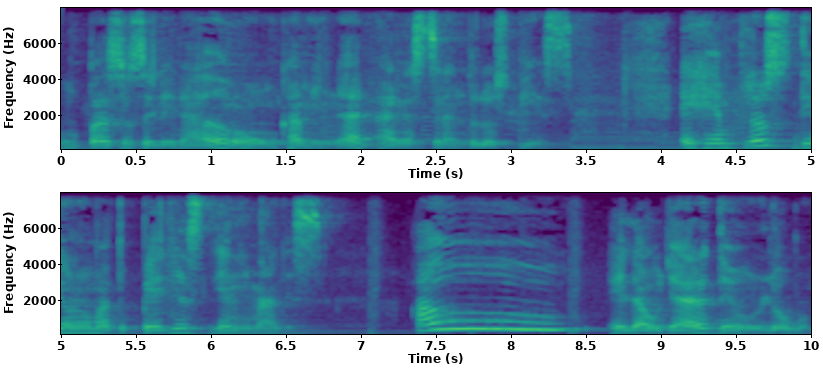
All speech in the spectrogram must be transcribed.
un paso acelerado o un caminar arrastrando los pies. Ejemplos de onomatopeyas de animales. ¡Au! El aullar de un lobo.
